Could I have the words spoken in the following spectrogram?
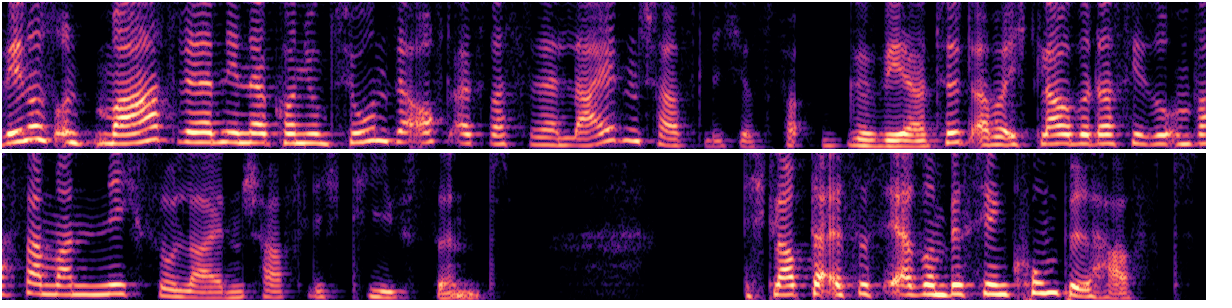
Venus und Mars werden in der Konjunktion sehr oft als was sehr Leidenschaftliches gewertet, aber ich glaube, dass sie so im Wassermann nicht so leidenschaftlich tief sind. Ich glaube, da ist es eher so ein bisschen kumpelhaft,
